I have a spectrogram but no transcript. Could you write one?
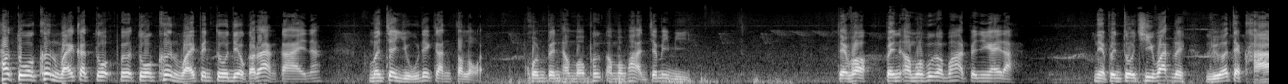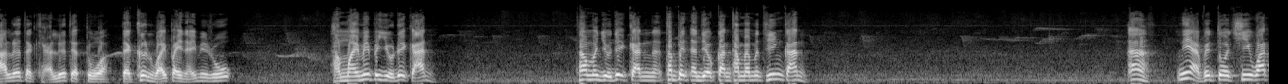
ถ้าตัวเคลื่อนไหวกับตัวตัวเคลื่อนไหวเป็นตัวเดียวกับร่างกายนะ มันจะอยู่ด้วยกันตลอด คนเป็นอัมพฤกษ์อัมพาตจะไม่มี แต่พอเป็นอัมพฤกษ์อัมพาตเป็นยังไงล่ะ เนี่ยเป็นตัวชี้วัดเลย เหลือแต่ขาเหลือแต่แขนเหลือแต่ตัว แต่เคลื่อนไหวไปไหนไม่รู้ทำไมไม่ไปอยู่ด้วยกัน ถ้ามันอยู่ด้วยกัน ถ้าเป็นอันเดียวกันทำไมมันทิ้งกันอะเนี่ยเป็นตัวชี้วัด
